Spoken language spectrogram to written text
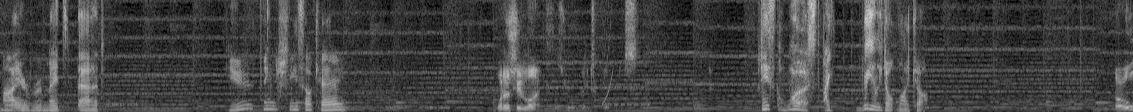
my roommate's bed. Do You think she's okay? What is she like, this roommate of yours? She's the worst. I really don't like her. Oh?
